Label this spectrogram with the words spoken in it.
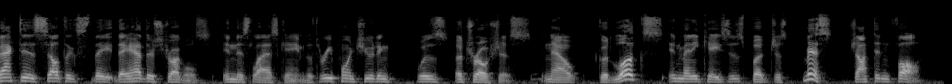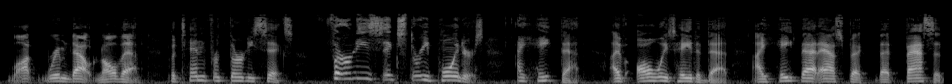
Fact is, Celtics they they had their struggles in this last game. The three point shooting was atrocious. Now, good looks in many cases, but just missed. Shot didn't fall. Lot rimmed out and all that. But 10 for 36. 36 three pointers. I hate that. I've always hated that. I hate that aspect, that facet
